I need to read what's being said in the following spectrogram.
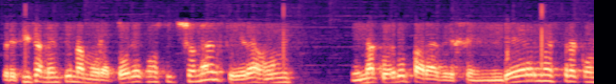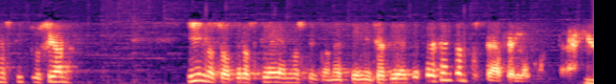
precisamente una moratoria constitucional, que era un, un acuerdo para defender nuestra constitución. Y nosotros creemos que con esta iniciativa que presentan, pues se hace lo contrario.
